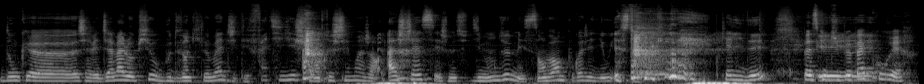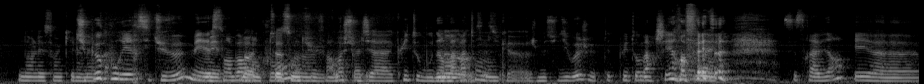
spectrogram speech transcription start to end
Donc j'avais déjà mal aux pieds au bout de 20 km, j'étais fatiguée, je suis rentrée chez moi genre HS et je me suis dit mon dieu mais 100 bornes pourquoi j'ai dit oui à ce truc? Quelle idée. Parce que tu peux pas courir dans les 100 km. Tu peux courir si tu veux, mais, sans borne bah, en courant. Façon, tu, moi, je suis déjà cuite au bout d'un marathon, donc euh, je me suis dit, ouais, je vais peut-être plutôt marcher, en fait. Ce sera bien. Et, euh,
